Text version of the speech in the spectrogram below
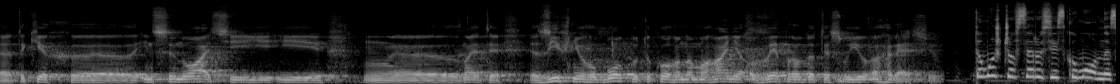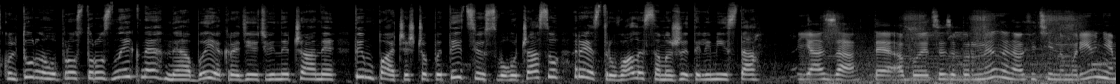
е, таких е, інсинуацій і, е, знаєте, з їхнього боку такого намагання виправдати свою агресію. Тому що все російськомовне з культурного простору зникне, неабияк радіють вінничани. Тим паче, що петицію свого часу реєстрували саме жителі міста. Я за те, аби це заборонили на офіційному рівні.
